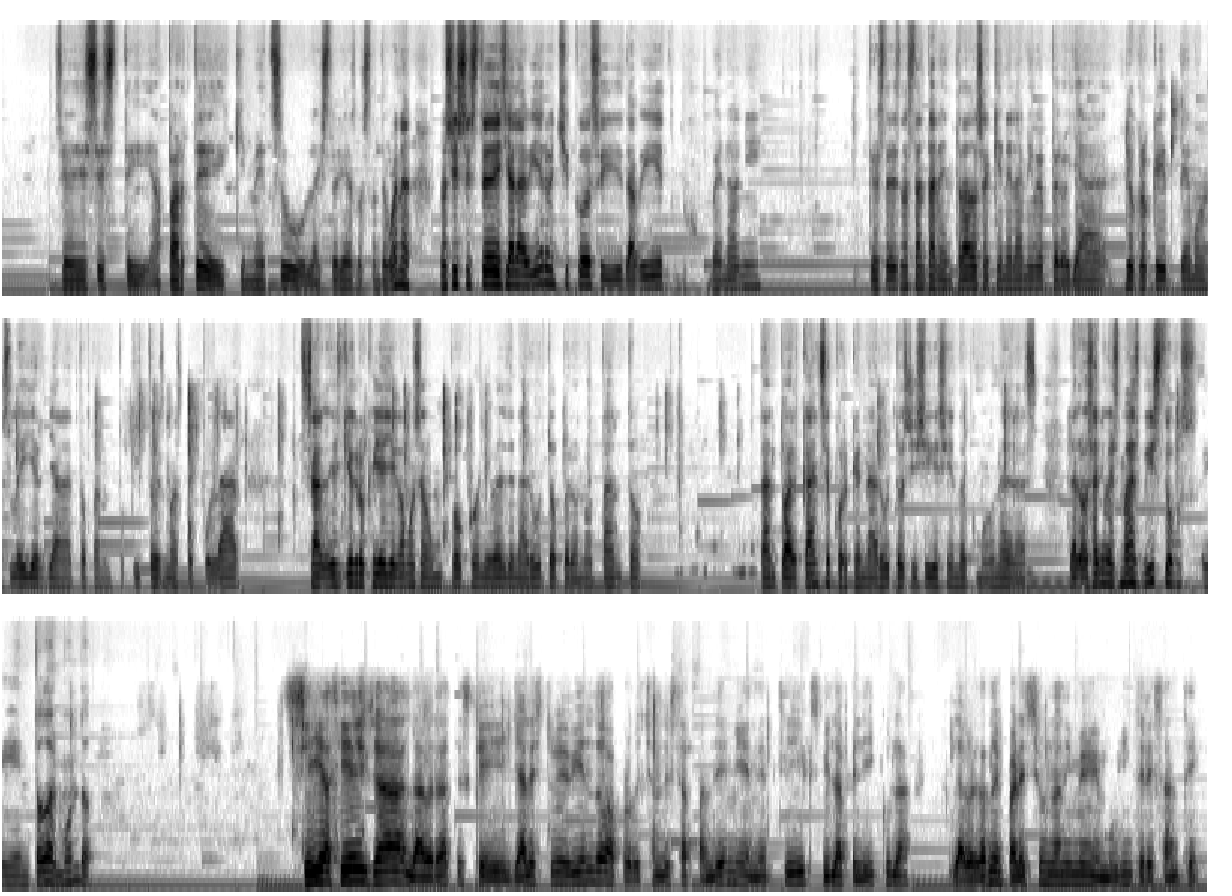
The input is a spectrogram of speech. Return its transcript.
O sea, es este, aparte de Kimetsu, la historia es bastante buena. No sé si ustedes ya la vieron, chicos, y David, Benoni, que ustedes no están tan entrados aquí en el anime, pero ya, yo creo que Demon Slayer ya la topan un poquito, es más popular. Yo creo que ya llegamos a un poco nivel de Naruto, pero no tanto. Tanto alcance, porque Naruto sí sigue siendo como una de las de los animes más vistos en todo el mundo. Sí, así es, ya la verdad es que ya la estuve viendo aprovechando esta pandemia en Netflix, vi la película la verdad me parece un anime muy interesante.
